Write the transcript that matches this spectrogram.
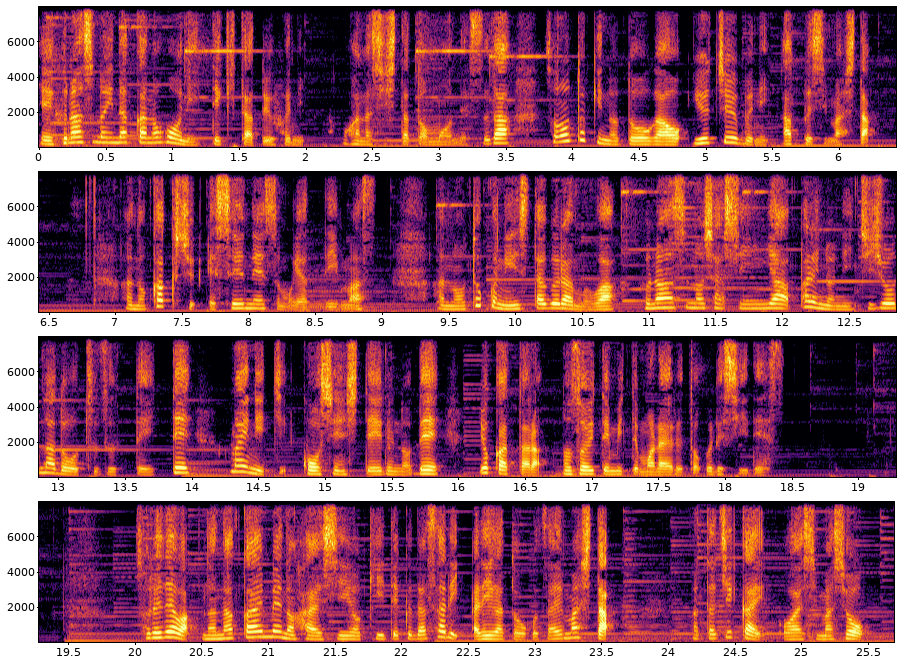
えフランスの田舎の方に行ってきたというふうにお話ししたと思うんですがその時の動画を YouTube にアップしましたあの各種 SNS もやっています。あの特にインスタグラムはフランスの写真やパリの日常などを綴っていて毎日更新しているのでよかったら覗いてみてもらえると嬉しいです。それでは7回目の配信を聞いてくださりありがとうございました。また次回お会いしましょう。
